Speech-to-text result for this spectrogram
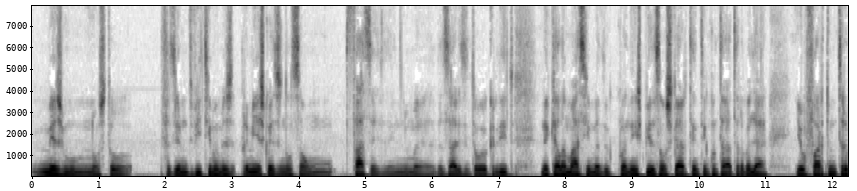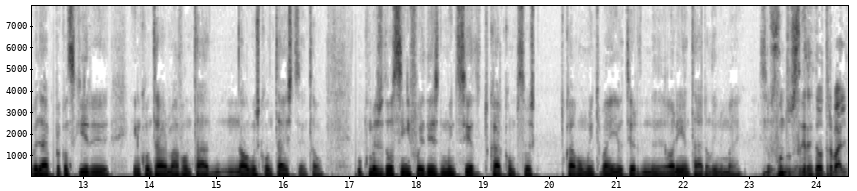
Mesmo não estou fazer-me de vítima, mas para mim as coisas não são fáceis em nenhuma das áreas, então eu acredito naquela máxima de quando a inspiração chegar, tento encontrar a trabalhar. Eu farto-me de trabalhar para conseguir eh, encontrar-me à vontade em alguns contextos. Então, o que me ajudou sim foi desde muito cedo tocar com pessoas que tocavam muito bem e eu ter de me orientar ali no meio. No fundo, o segredo é o trabalho.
